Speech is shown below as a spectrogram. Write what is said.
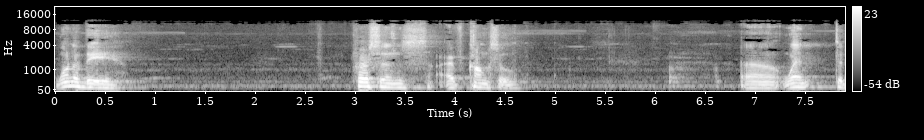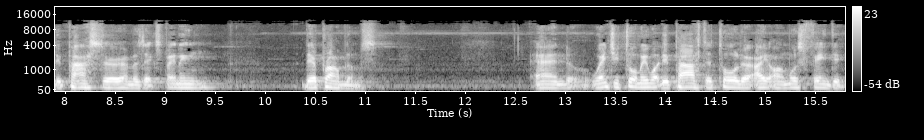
One of the persons I've counseled uh, went to the pastor and was explaining their problems. And when she told me what the pastor told her, I almost fainted.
